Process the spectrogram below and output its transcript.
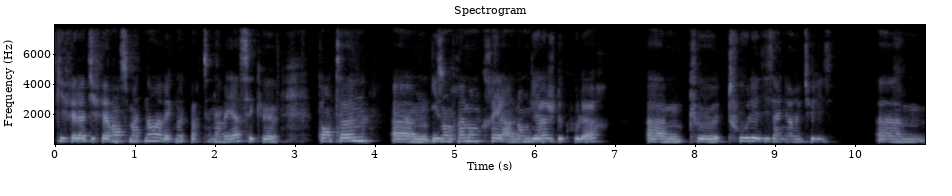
qui fait la différence maintenant avec notre partenariat, c'est que Pantone, euh, ils ont vraiment créé un langage de couleurs euh, que tous les designers utilisent. Euh,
